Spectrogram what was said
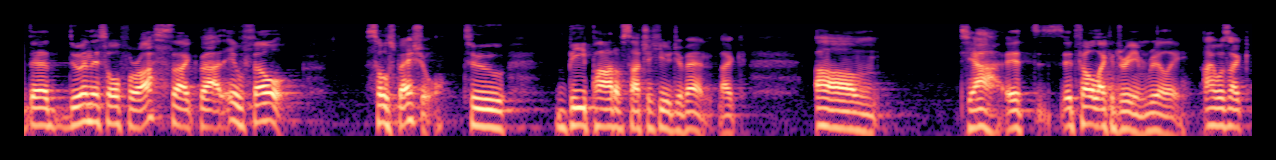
They're doing this all for us? Like that. It felt so special to be part of such a huge event. Like, um, yeah, it, it felt like a dream, really. I was like,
